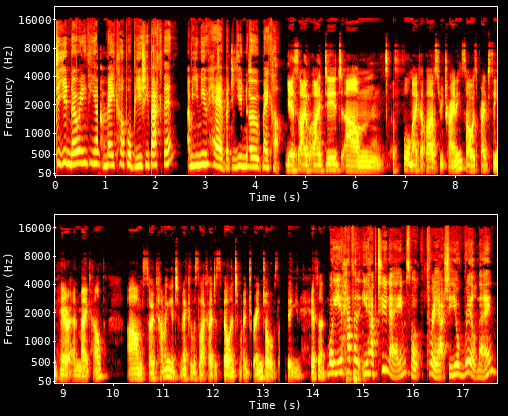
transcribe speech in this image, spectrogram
Did you know anything about makeup or beauty back then? I mean, you knew hair, but do you know makeup? Yes, I, I did um, a full makeup artistry training. So I was practicing hair and makeup. Um, so coming into Mecca was like I just fell into my dream job. It was like being in heaven. Well, you have a, you have two names. Well, three actually. Your real name,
